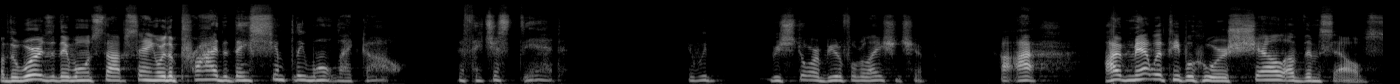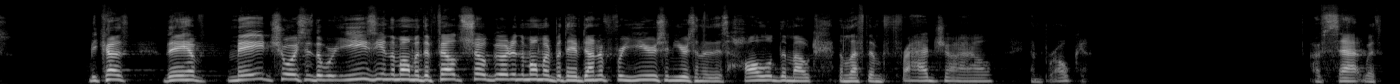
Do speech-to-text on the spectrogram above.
of the words that they won't stop saying or the pride that they simply won't let go. If they just did, it would restore a beautiful relationship. I, I, I've met with people who are a shell of themselves because they have made choices that were easy in the moment, that felt so good in the moment, but they've done it for years and years, and it has hollowed them out and left them fragile and broken. I've sat with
